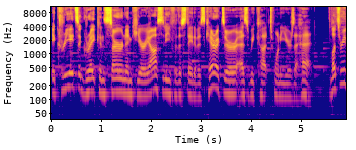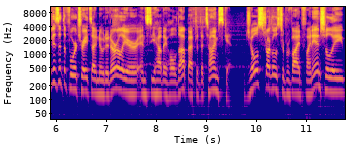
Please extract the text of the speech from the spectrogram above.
It creates a great concern and curiosity for the state of his character as we cut 20 years ahead. Let's revisit the four traits I noted earlier and see how they hold up after the time skip. Joel struggles to provide financially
